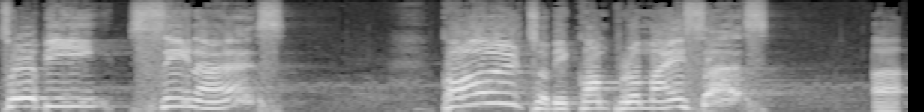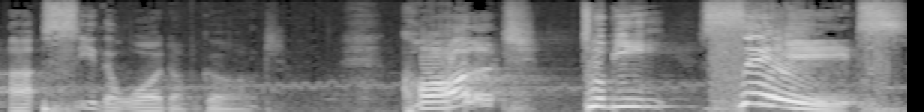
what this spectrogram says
to be sinners. Called to be compromisers. Uh, uh, see the word of God. Called to be saints.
